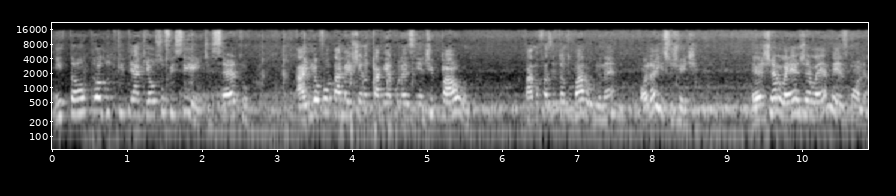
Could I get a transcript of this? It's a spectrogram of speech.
Então, o produto que tem aqui é o suficiente, certo? Aí eu vou estar tá mexendo com a minha colherzinha de pau, pra não fazer tanto barulho, né? Olha isso, gente. É geleia, geleia mesmo, olha.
